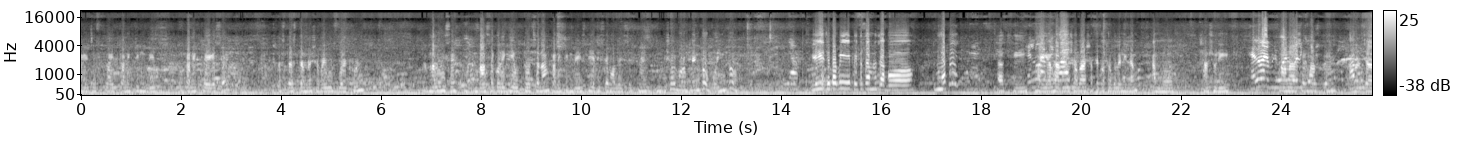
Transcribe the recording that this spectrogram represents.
এই যে ফ্লাইট কানেক্টিং ব্রিজ কানেক্ট হয়ে গেছে আস্তে আস্তে আমরা সবাই উঠবো এখন ভালো হয়েছে বাসে করে গিয়ে উঠতে হচ্ছে না কানেক্টিং ব্রিজ দিয়ে দিছে ভালো হয়েছে হ্যাঁ বিশাল বড় প্লেন তো বোয়িং তো। এই পেটাতে আমরা যাব। তুমি হ্যাপি ওকে ভাইয়া ভাবি সবার সাথে কথা বলে নিলাম। আম্মু শাশুড়ি. হাজবেন্ড আমার যা।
